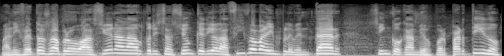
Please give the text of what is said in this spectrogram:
Manifestó su aprobación a la autorización que dio la FIFA para implementar cinco cambios por partido,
